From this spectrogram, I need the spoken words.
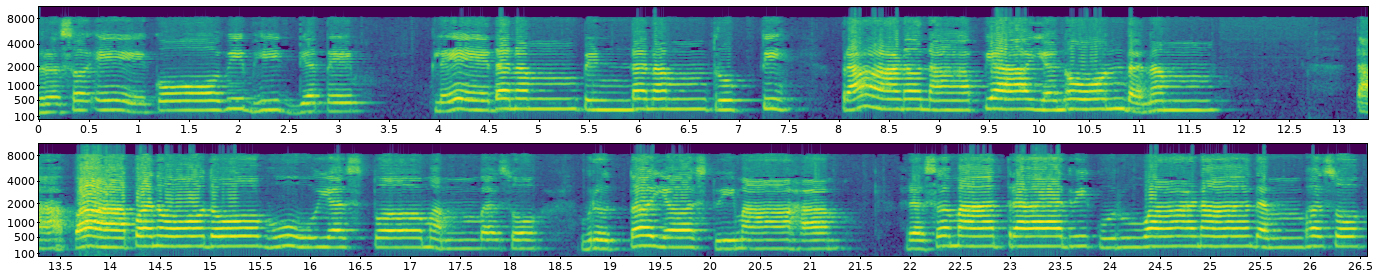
रस एको विभिद्यते। क्लेदनम् पिण्डनम् तृप्तिः प्राणनाप्यायनोन्दनम् तापापनोदो भूयस्त्वमम्बसो वृत्तयस्त्विमाः। रसमात्राद्विकुर्वाणादम्भसो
